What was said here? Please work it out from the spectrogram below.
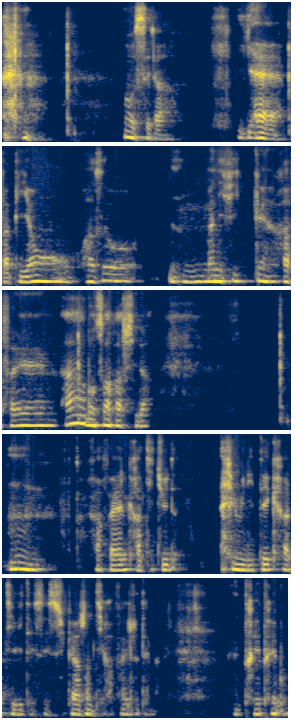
Oh, c'est là. Yeah, papillon, oiseau, Magnifique, Raphaël. Ah, bonsoir, Rachida. Hmm. Raphaël, gratitude, humilité, créativité. C'est super gentil, Raphaël, je t'aime. Très, très beau.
